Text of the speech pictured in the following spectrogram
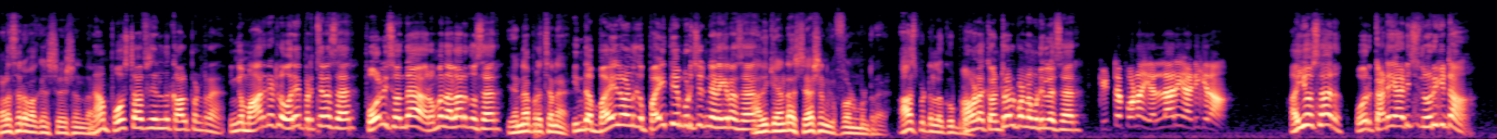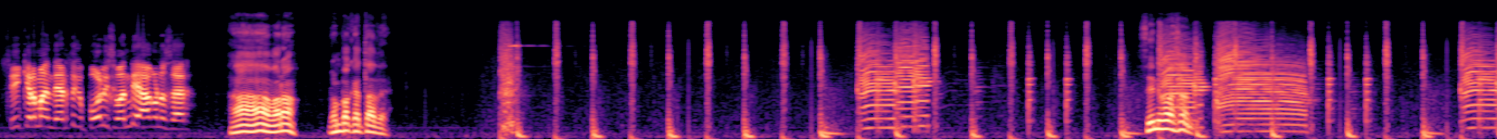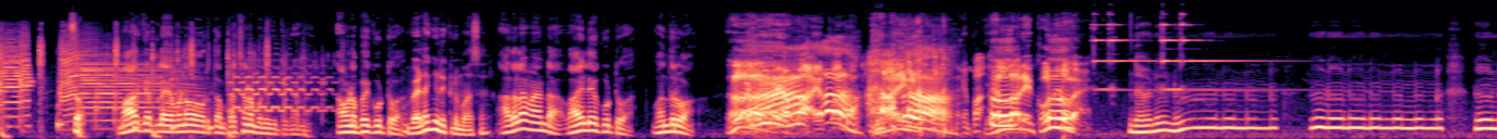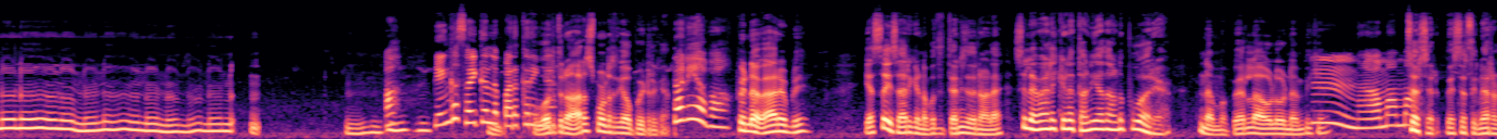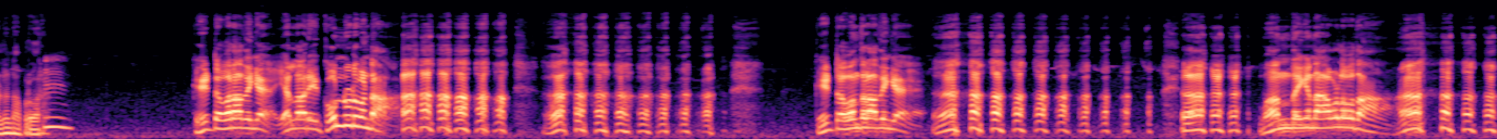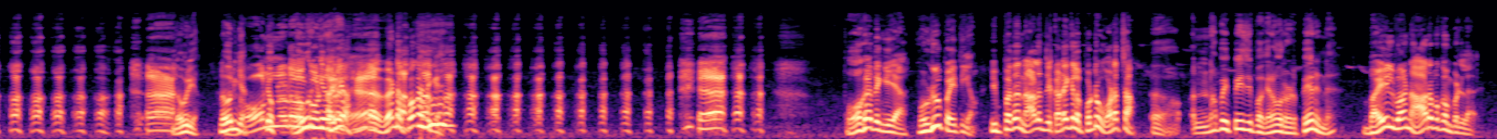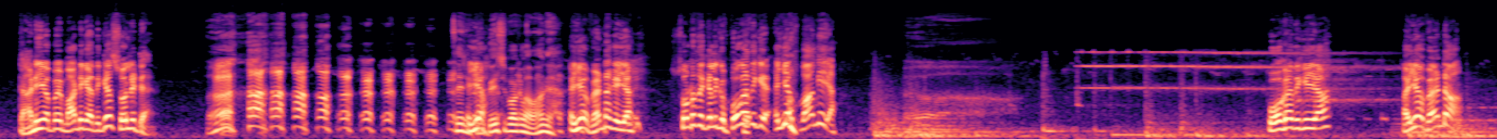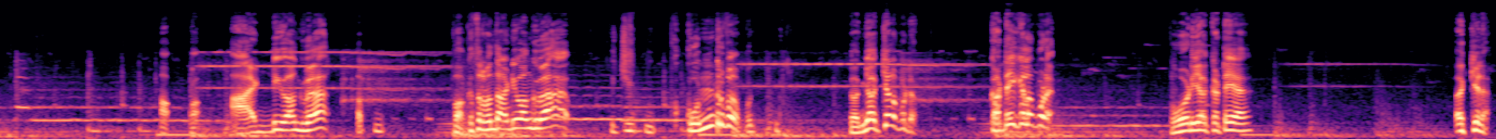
Valasaravakkam station தான். நான் post ஆஃபீஸ்ல இருந்து கால் பண்றேன். இங்க மார்க்கெட்ல ஒரே பிரச்சனை சார். போலீஸ் வந்தா ரொம்ப நல்லா இருக்கும் சார். என்ன பிரச்சனை? இந்த பைலவனுக்கு பைத்தியம் பிடிச்சிட்டு நினைக்கிறேன் சார். அதுக்கு ஏன்டா ஸ்டேஷனுக்கு ஃபோன் பண்ற? ஹாஸ்பிட்டல்ல கூப்பிடு. அவனை கண்ட்ரோல் பண்ண முடியல சார். கிட்ட போனா எல்லாரையும் அடிக்கிறான். ஐயோ சார் ஒரு கடையை அடிச்சு நொறுக்கிட்டான். சீக்கிரமா இந்த இடத்துக்கு போலீஸ் வந்தே ஆகணும் சார். ஆ ஆ வரோம் ரொம்ப கத்தாத. சீனிவாசன். மார்க்கெட்ல எவனோ ஒருத்தன் பிரச்சனை பண்ணிக்கிட்டு இருக்கானே அவனை போய் கூட்டு வா. விலங்கு எடுக்கணுமா சார் அதெல்லாம் வேண்டாம் வாயிலே கூட்டு வா வந்துருவான். எல்லாரையும் கொன்னுடுவேன். ஆ, எங்க சைக்கிள்ல பறக்கறீங்க? ஒருத்தனை அரெஸ்ட் பண்றதுக்காக போயிட்டு இருக்கேன் தனியாவா? பின்ன வேற எப்படி? எஸ்ஐ சாருக்கு என்னை பத்தி தெரிஞ்சதுனால சில வேலைக்கு என்ன தனியாக தான் அனுப்புவாரு. நம்ம பேர்ல அவ்வளோ நம்பிக்கை? ம் ஆமா ஆமா சரி சரி பேசுறதுக்கு நேரம் இல்லை நான் அப்புறம் வரேன். ம். கேட்ட வராதீங்க எல்லாரையும் கொன்னுடுவேன்டா கிட்ட வந்துடாதீங்க. வந்தீங்கன்னா அவ்வளவுதான். நௌரியா நௌரியா யோ, கொன்னுடுவேன் நௌரியா. கொன்னுடுவேன். ஐயா, வேண்டாம் போகாதீங்க. போகாதீங்கய்யா. முழு பைத்தியம். இப்பதான் நாலஞ்சு கடைகளை போட்டு உடைச்சான். நான் போய் பேசி பார்க்கறேன் அவரோட பேர் என்ன? பயில்வான் ஆறுமுகம் பிள்ளை. தனியா போய் மாட்டிக்காதீங்க சொல்லிட்டேன். சரி ஐயா. பேசி பார்க்கலாம் வாங்க. ஐயா வேண்டாங்க ஐயா சொல்றதை கேளுங்க போகாதீங்க. ஐயா வாங்க ஐயா போகாதீங்க ஐயா ஐயா வேண்டாம். அ- அ- அடி வாங்குவ. அப்- பக்கத்துல வந்து அடி வாங்குவ. இச்சி, கொன்றுவேன் எங்க கீழே போட்ட. கட்டை கீழே போட. போடியா கட்டைய. அ, கீழே.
